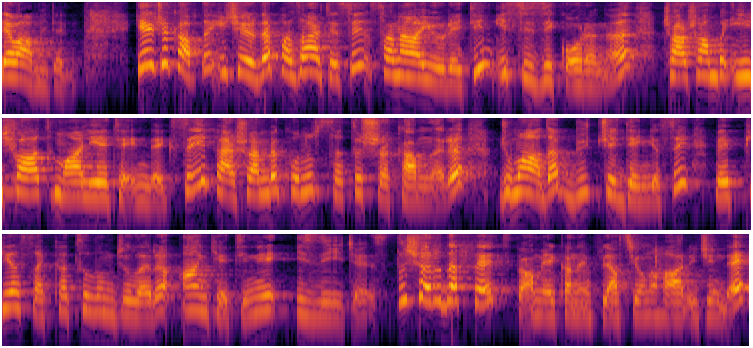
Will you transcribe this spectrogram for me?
Devam edelim. Gelecek hafta içeride pazartesi sanayi üretim, işsizlik oranı, çarşamba inşaat maliyeti endeksi, perşembe konut satış rakamları, cumada bütçe dengesi ve piyasa katılımcıları anketini izleyeceğiz. Dışarıda FED ve Amerikan enflasyonu haricinde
